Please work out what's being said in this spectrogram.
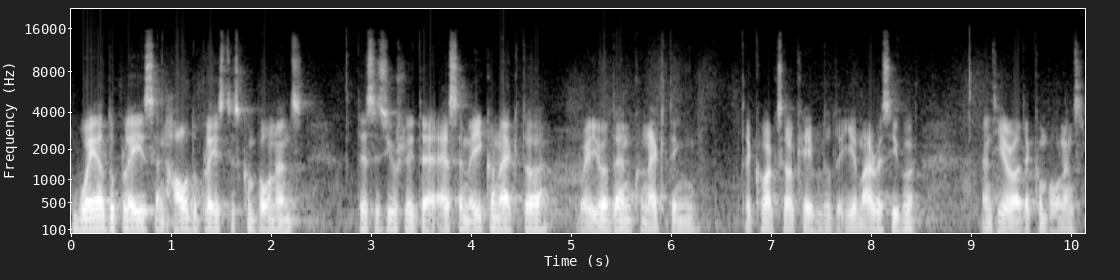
where to place and how to place these components. This is usually the SMA connector, where you're then connecting the coaxial cable to the EMI receiver. And here are the components.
